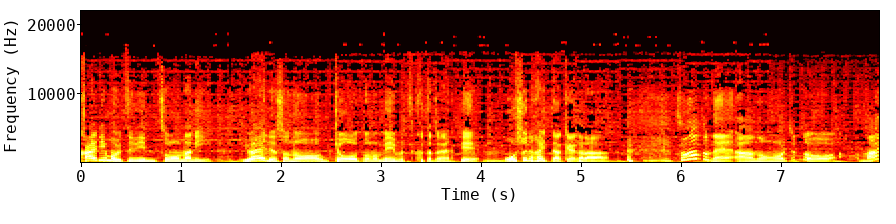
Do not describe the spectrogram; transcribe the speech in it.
帰りも別に、その何いわゆるその、京都の名物食ったんじゃなくて、うん王将に入っただけだから、その後ね、あの、ちょっと、舞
